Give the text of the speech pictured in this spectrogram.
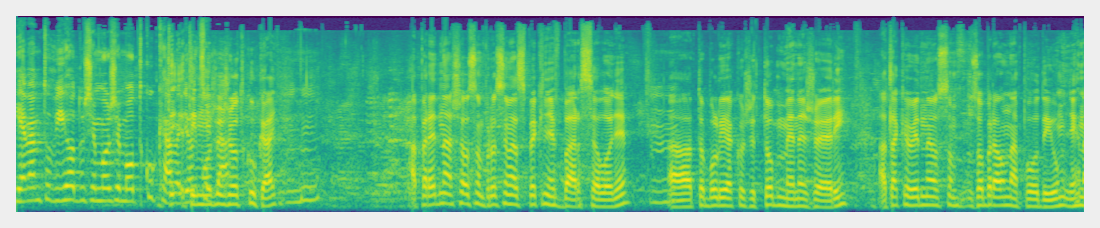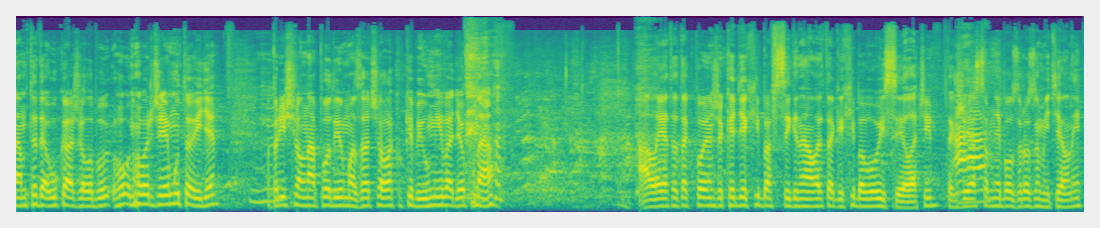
Ja mám tú výhodu, že môžem odkúkať Ty, ty môžeš odkúkať? Mm-hmm. A prednášal som, prosím vás, pekne v Barcelone. Mm-hmm. A to boli akože top manažéri. A takého jedného som zobral na pódium. Nech nám teda ukáže, lebo on hovorí, že jemu to ide. Mm-hmm. A prišiel na pódium a začal ako keby umývať okná. Ale ja to tak poviem, že keď je chyba v signále, tak je chyba vo vysielači. Takže Aha. ja som nebol zrozumiteľný.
